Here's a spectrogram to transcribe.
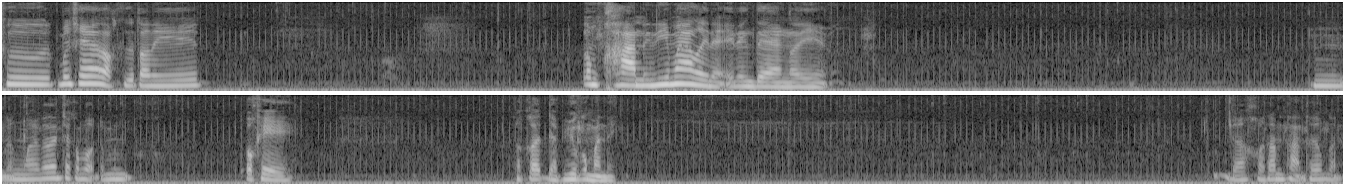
คือไม่ใช่หรอกคือตอนนี้ลำคาญในนี่มากเลยเนี่ยไอ้แดงๆอะไรเนี่ยอืมอย่างน้อยก็น่าจะกำหนดมัน โอเค แล้วก็อย่าไปยุ่งกับมันอีกเดี๋ยวขอทำฐานเพิ่มกัน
